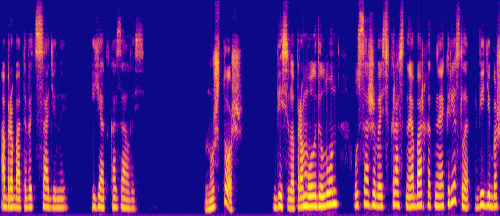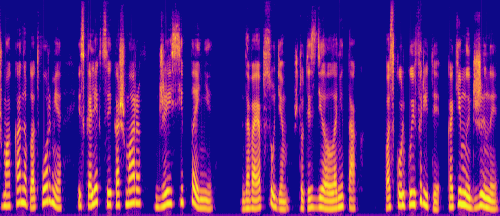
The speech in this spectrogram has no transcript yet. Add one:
обрабатывать ссадины, и я отказалась. «Ну что ж», — весело промолвил он, усаживаясь в красное бархатное кресло в виде башмака на платформе из коллекции кошмаров Джейси Пенни. «Давай обсудим, что ты сделала не так». Поскольку ифриты, как и мы, джинны,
